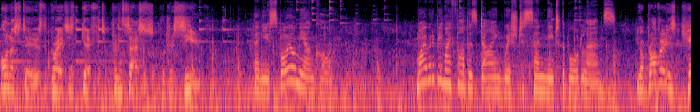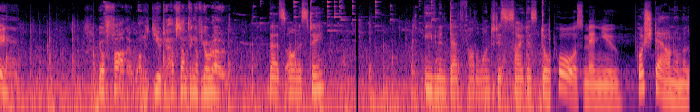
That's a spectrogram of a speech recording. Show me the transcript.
Honesty is the greatest gift a princess could receive. Then you spoil me, Uncle. Why would it be my father's dying wish to send me to the Borderlands? Your brother is king. Your father wanted you to have something of your own. That's honesty. Even in death, father wanted his sightless daughter. Pause menu. Push down on the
